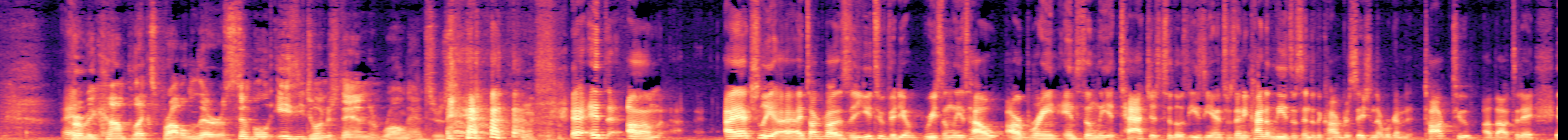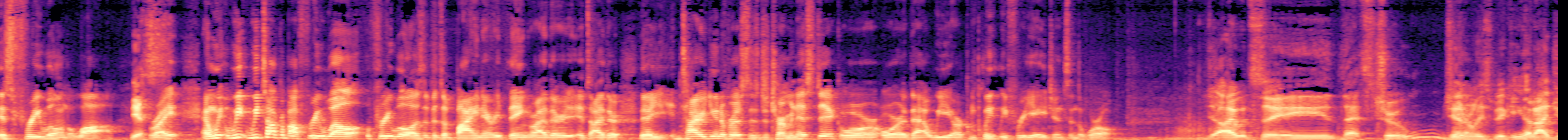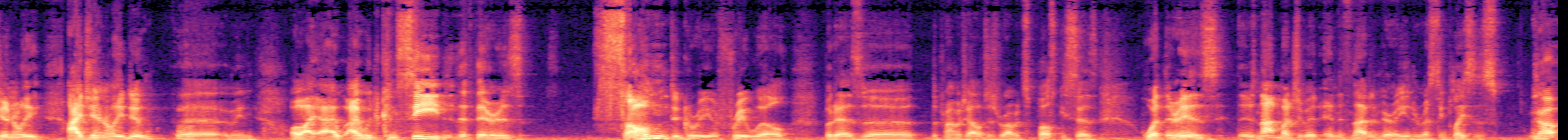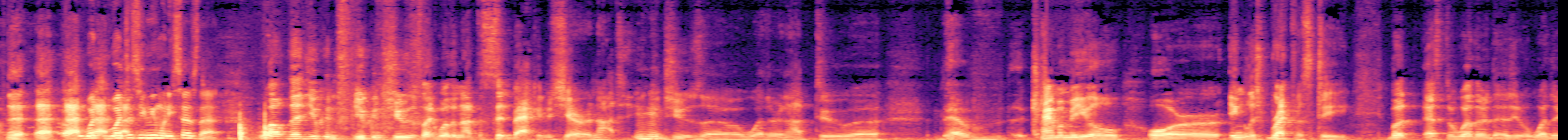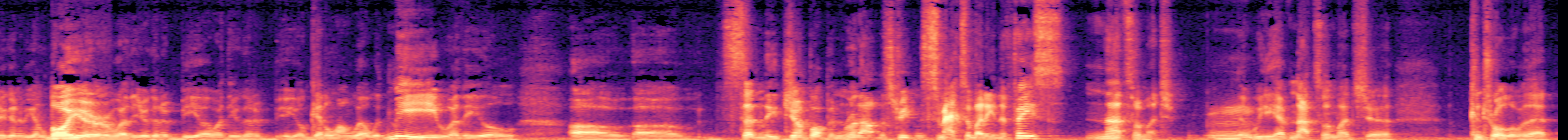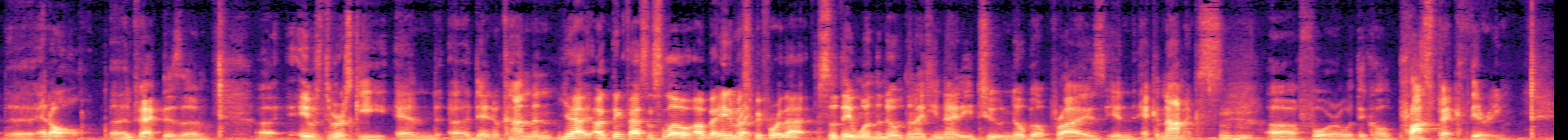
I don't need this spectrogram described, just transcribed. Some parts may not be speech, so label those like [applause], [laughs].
Very complex problem. There are simple, easy to understand, wrong answers. [laughs] it um I actually I talked about this in a YouTube video recently is how our brain instantly attaches to those easy answers and it kind of leads us into the conversation that we're going to talk to about today is free will and the law. Yes. Right? And we, we, we talk about free will free will as if it's a binary thing, rather it's either the entire universe is deterministic or or that we are completely free agents in the world. I would say that's true, generally speaking, and I generally, I generally do. Uh, I mean, well, I, I, I would concede that there is some degree of free will, but as uh, the primatologist Robert Sapolsky says, what there is, there's not much of it, and it's not in very interesting places. No. [laughs] what what does he mean when he says that? Well, then you can you can choose like whether or not to sit back in your chair or not. You can choose uh, whether or not to uh, have chamomile or English breakfast tea. But as to whether the, you know, whether you're going to be a lawyer, whether you're going to be, uh, whether you're going to be, you'll get along well with me, whether you'll uh, uh, suddenly jump up and run out in the street and smack somebody in the face, not so much. That we have not so much uh, control over that uh, at all. Uh, in fact, there's a uh, Amos Tversky and uh, Daniel Kahneman. Yeah, I think Fast and Slow, uh, but Amos Right. before that. So they won the, no- the 1992 Nobel Prize in economics uh, for what they called prospect theory,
